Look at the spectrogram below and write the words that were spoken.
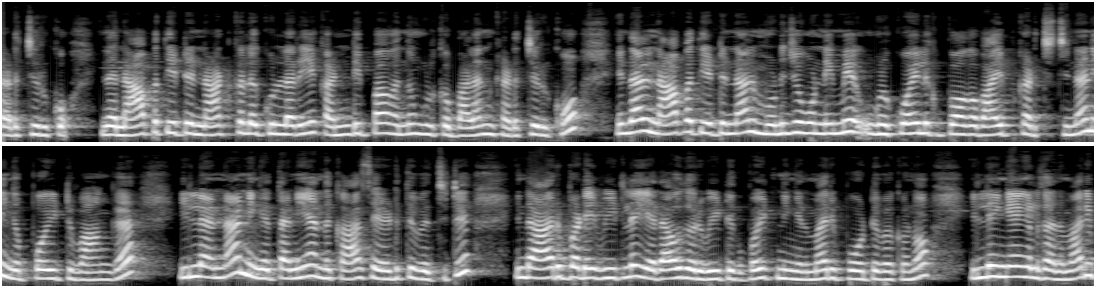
கிடச்சிருக்கும். இந்த நாற்பத்தி எட்டு நாட்களுக்குள்ளரையே கண்டிப்பாக வந்து உங்களுக்கு பலன் கிடச்சிருக்கும். இருந்தாலும் நாற்பத்தி எட்டு நாள் முடிஞ்ச உடனேயுமே உங்களுக்கு கோயிலுக்கு போக வாய்ப்பு கிடச்சிச்சின்னா நீங்கள் போயிட்டு வாங்க. இல்லைன்னா நீங்கள் தனியாக அந்த காசை எடுத்து வச்சுட்டு இந்த ஆறுபடை வீட்டில் ஏதாவது ஒரு வீட்டுக்கு போயிட்டு நீங்கள் இந்த மாதிரி போட்டு வைக்கணும். இல்லைங்க எங்களுக்கு அந்த மாதிரி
